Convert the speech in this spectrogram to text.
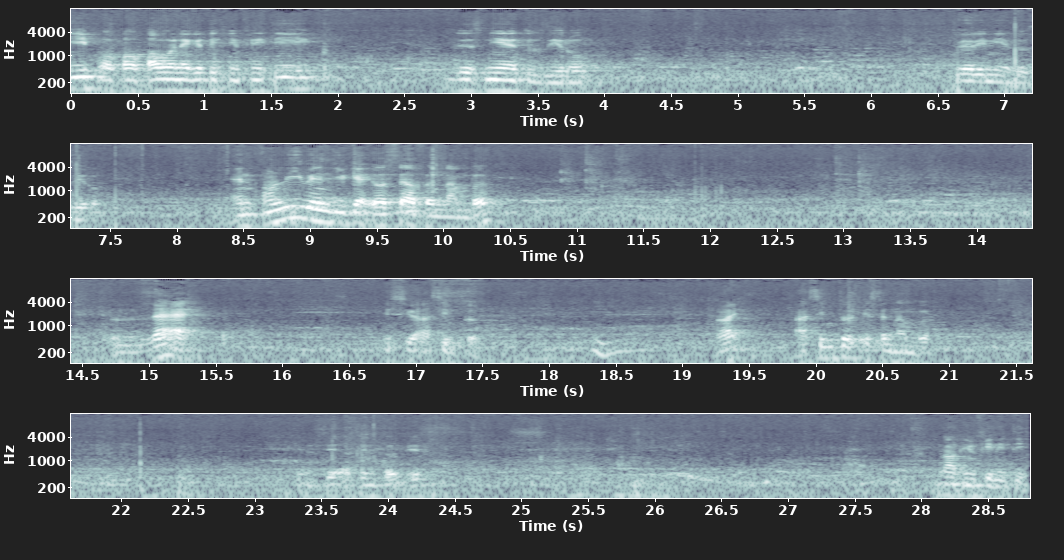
if of our power negative infinity is near to zero, very near to zero, and only when you get yourself a number that is your asymptote. Right? Asymptote is the number. You can see asymptote is not infinity.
